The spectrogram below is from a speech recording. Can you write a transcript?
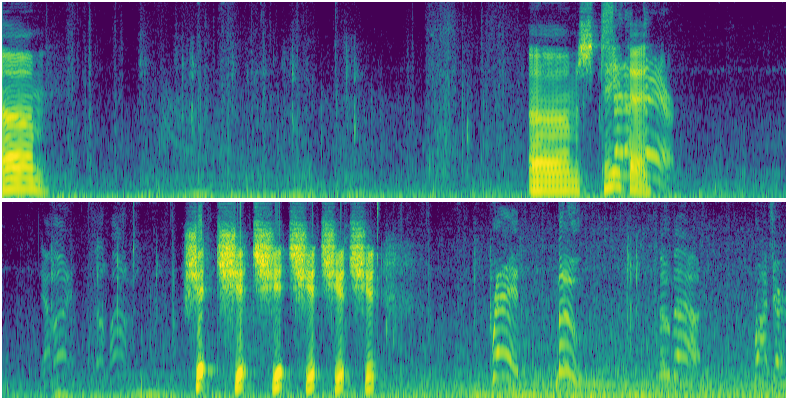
Um. Um, stay there. there! Shit, shit, shit, shit, shit, shit. Red! Move! Move out! Roger!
